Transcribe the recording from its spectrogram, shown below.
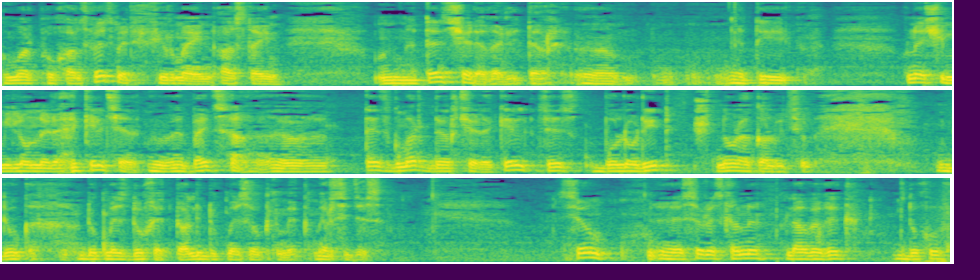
գումար փոխանցվեց մեր ֆիրմային աստային, տես չէր եղել դեռ։ Դի ունեշի միլիոնները հեկել չեն, բայց հա տես գումար դեռ չէր եկել, ձեզ բոլորիդ շնորհակալություն։ Դուք դուք մեզ դուխ եք տալի, դուք մեզ օգնում եք։ Մերսի ձեզ։ Всё, այսօր այսքանը լավ եղեք, դուխով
